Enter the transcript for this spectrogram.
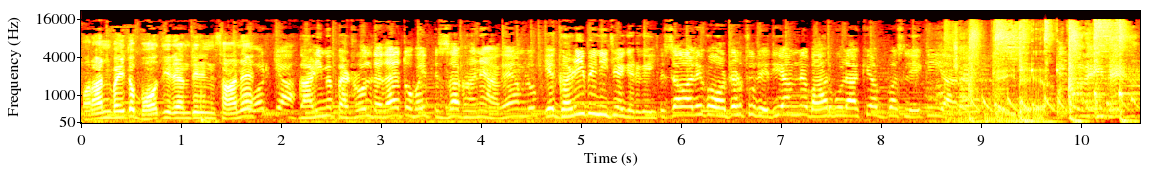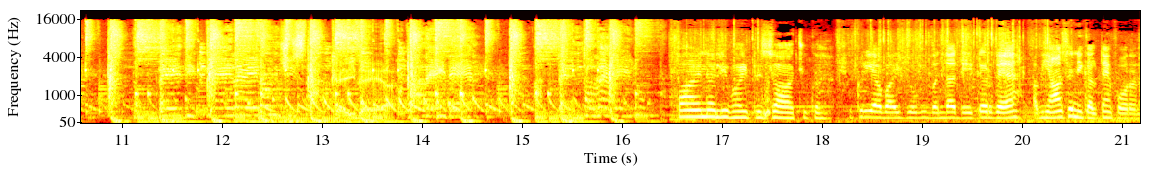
फरहान भाई तो बहुत ही रहमदिल इंसान है। और क्या? गाड़ी में पेट्रोल डला है तो भाई पिज्जा खाने आ गए हम लोग। ये घड़ी भी नीचे गिर गई। पिज्जा वाले को ऑर्डर तो दे दिया हमने बाहर बुला के अब बस लेके ही आ रहा है। फाइनली भाई पिज्जा आ चुका है। शुक्रिया भाई जो भी बंदा देकर गया अब यहाँ से निकलते हैं फ़ौरन।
